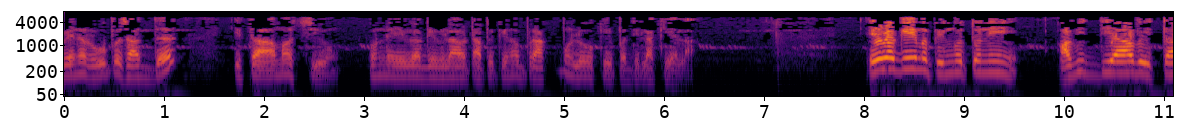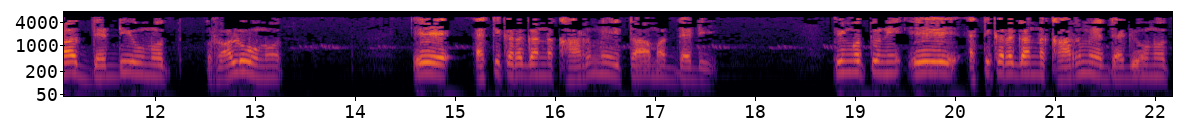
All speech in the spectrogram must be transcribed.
වෙන රූප ශබ්ද ඊටමත් සියුම්. ඔන්න ඒ වගේ වෙලාවට අපි කියනවා බ්‍රහ්ම ලෝකේ ඉපදිලා කියලා ඒ වගේම පින්වත්තුනි අවිද්‍යාව ඊටා දැඩි වුණොත් රළු වුණොත් ඒ ඇති කරගන්න කර්මය ඊටමත් දැඩි. පින්වත්තුනි ඒ ඇති කරගන්න කර්මය දැඩි වුණොත්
